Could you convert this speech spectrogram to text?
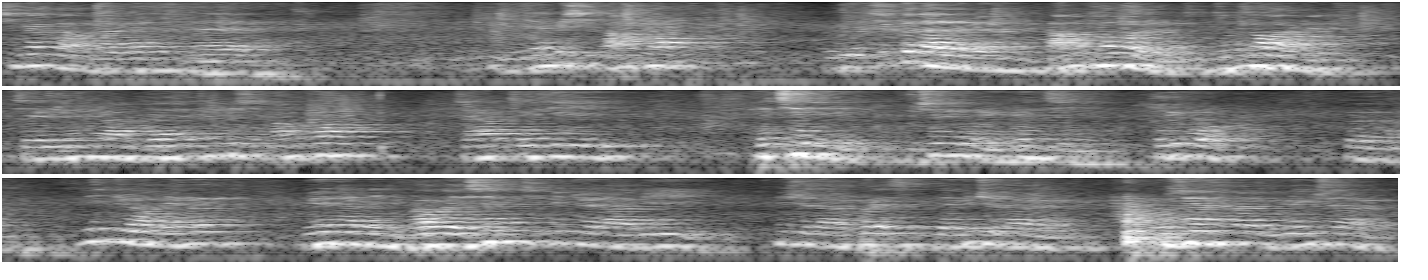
심각한 말을 했는데 이 MBC 방송 우리가 접근하려면 방송을 좀 정성하게 제일 중요한 게 MBC 방송 장악 저지 대책이 구체적으로 있는지 그리고 그 민주하면은 위원장님이 과거에 새정치 민주연합이 민주당을 버렸을 때 민주당을 고소해가지고 우리 민주당을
